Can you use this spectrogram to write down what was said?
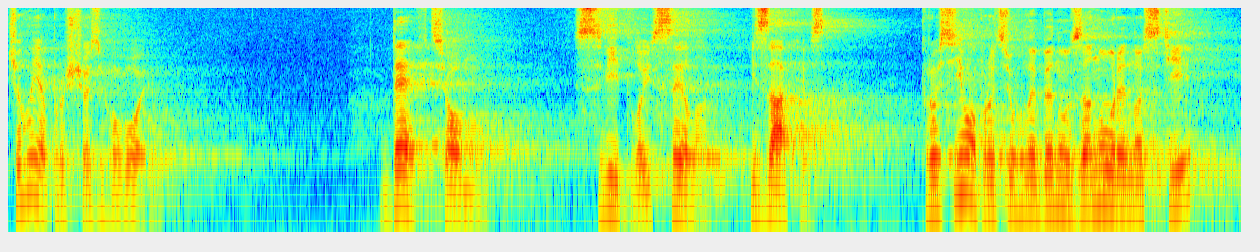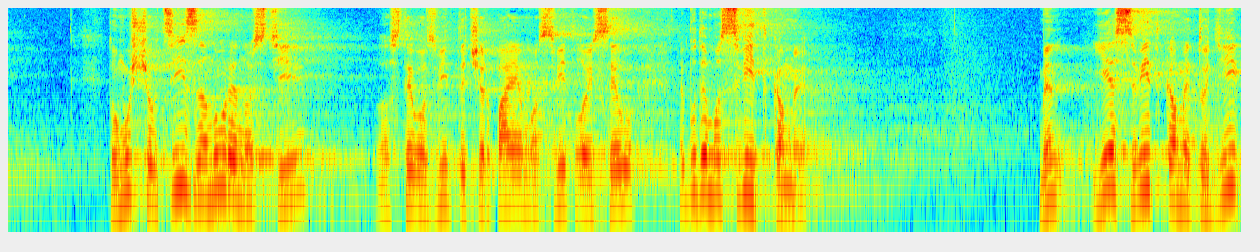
Чого я про щось говорю? Де в цьому світло і сила і захист? Просімо про цю глибину зануреності, тому що в цій зануреності, властиво, звідти черпаємо світло і силу, ми будемо свідками. Ми є свідками тоді,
